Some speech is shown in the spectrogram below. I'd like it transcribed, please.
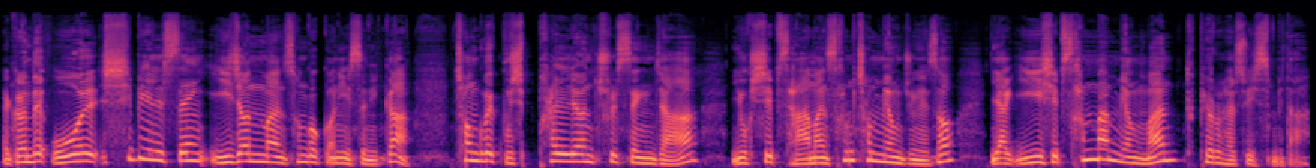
그런데 5월 10일생 이전만 선거권이 있으니까 1998년 출생자 64만 3천 명 중에서 약 23만 명만 투표를 할 수 있습니다.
